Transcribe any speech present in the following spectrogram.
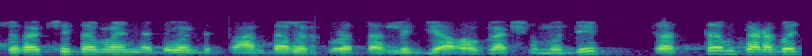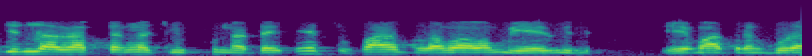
సురక్షితమైనటువంటి ప్రాంతాలకు కూడా తరలించే అవకాశం ఉంది. ప్రస్తుతం కడప జిల్లా వ్యాప్తంగా చూసుకున్నట్టయితే తుఫాను ప్రభావం ఏ ఏమాత్రం ఏ మాత్రం కూడా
